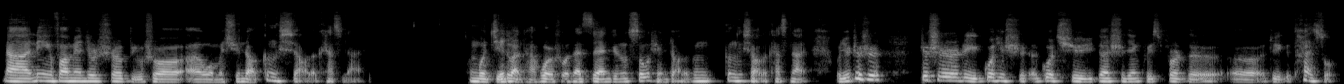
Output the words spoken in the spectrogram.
那另一方面就是说，比如说，呃，我们寻找更小的 Cas9，通过截断它，或者说在自然界中搜寻找到更更小的 Cas9。我觉得这是这是这过去时过去一段时间 CRISPR 的呃这个探索。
